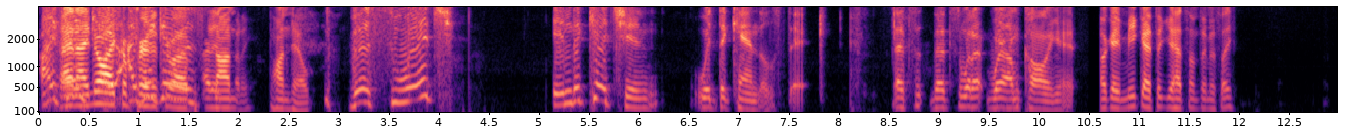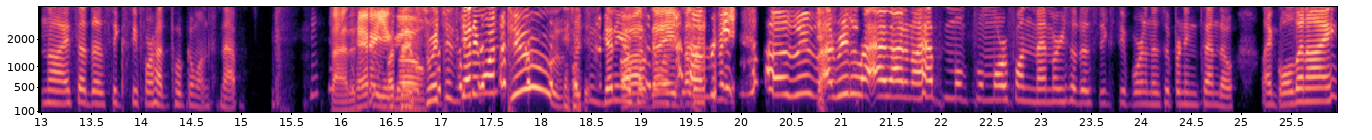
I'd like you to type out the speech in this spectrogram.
I think, And I know I compared think it to a was non handheld. the Switch in the kitchen with the candlestick. That's that's what I, where I'm calling it. Okay, Mika, I think you had something to say. No, I said the 64 had Pokemon Snap. That is There true. you but go. the Switch is getting one too. Switch is getting a Oh, Pokemon. Snap. I really, I, was I really, I, I don't know. I have more, more fun memories of the 64 and the Super Nintendo. Like GoldenEye,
